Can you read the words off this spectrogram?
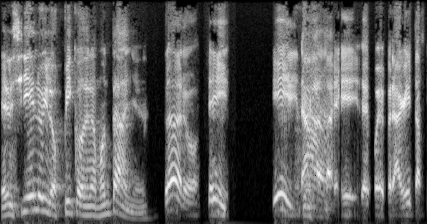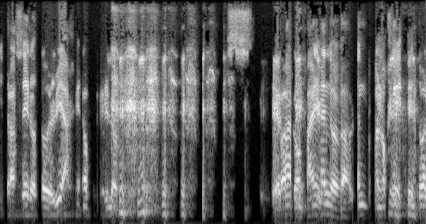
el cielo y los picos de las montañas. Claro, sí. Y nada, y después braguetas y traseros todo el viaje, ¿no? Porque lo, te va acompañando, hablando con los gestos, todo,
